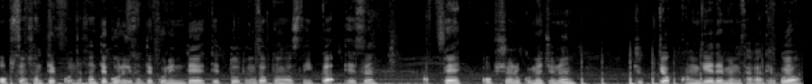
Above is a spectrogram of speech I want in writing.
옵션 선택권을 선택권이 선택권인데 대또 동사부터 나왔으니까 대은 앞에 옵션을 꾸며주는 주격 관계 대명사가 되고요.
